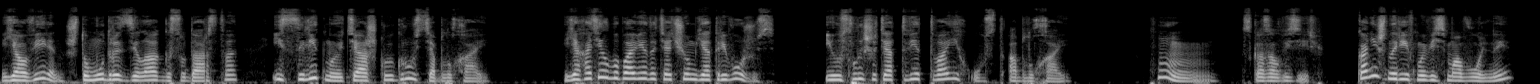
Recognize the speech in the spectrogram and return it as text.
Я уверен, что мудрость в делах государства исцелит мою тяжкую грусть, Облухай. Я хотел бы поведать, о чем я тревожусь, и услышать ответ твоих уст, Облухай. — Хм, — сказал визирь, — конечно, рифмы весьма вольные,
